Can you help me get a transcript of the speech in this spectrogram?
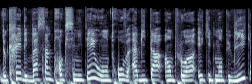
de créer des bassins de proximité où on trouve habitat, emploi, équipement public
